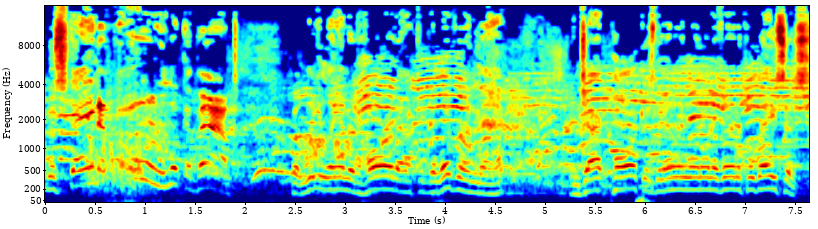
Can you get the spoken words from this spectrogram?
was staying and oh, look at that. But Lee landed hard after delivering that. And Jack Pollock is the only one on a vertical basis.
